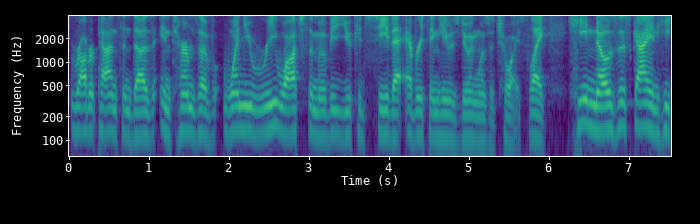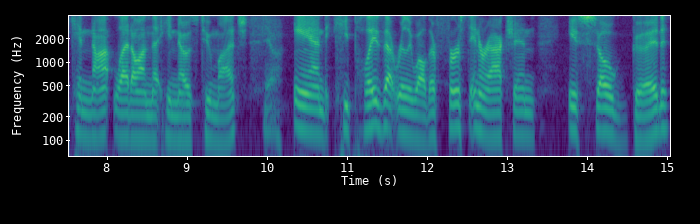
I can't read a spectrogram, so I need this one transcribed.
Robert Pattinson does in terms of when you rewatch the movie, you could see that everything he was doing was a choice. Like he knows this guy and he cannot let on that he knows too much. Yeah. And he plays that really well. Their first interaction is so good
